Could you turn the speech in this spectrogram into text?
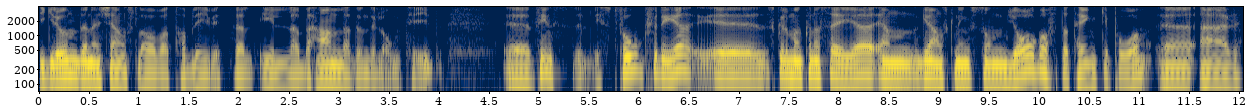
i grunden en känsla av att ha blivit väldigt illa behandlad under lång tid. Eh, finns visst fog för det, eh, skulle man kunna säga. En granskning som jag ofta tänker på eh, är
